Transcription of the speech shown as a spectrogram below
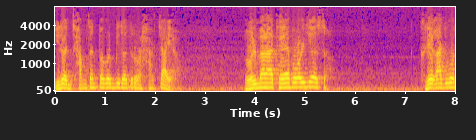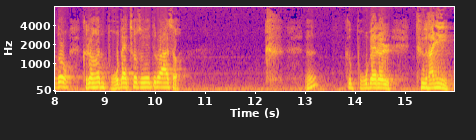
이런 참선법을 믿어 들어온 학자야. 얼마나 대복을 지었어. 그래가지고도 그러한 보배 처소에 들어와서 그, 어? 그 보배를 등하니,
